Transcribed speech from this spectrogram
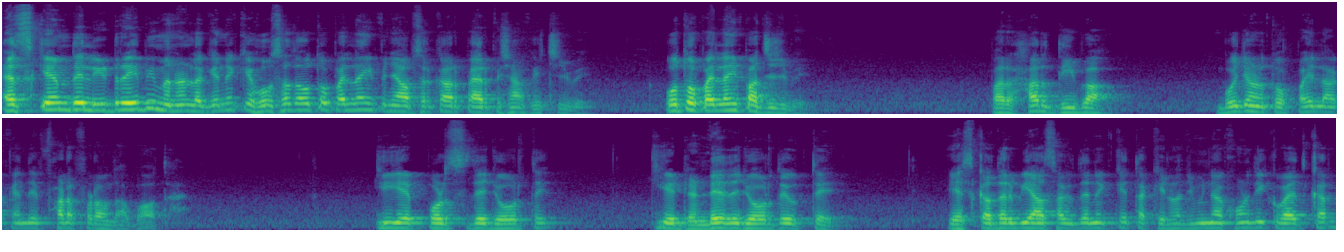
ਐਸਕੇਐਮ ਦੇ ਲੀਡਰ ਇਹ ਵੀ ਮੰਨਣ ਲੱਗੇ ਨੇ ਕਿ ਹੋ ਸਕਦਾ ਉਹ ਤੋਂ ਪਹਿਲਾਂ ਹੀ ਪੰਜਾਬ ਸਰਕਾਰ ਪੈਰ ਪਿਛਾਂ ਖਿੱਚ ਜਵੇ, ਉਹ ਤੋਂ ਪਹਿਲਾਂ ਹੀ ਭੱਜ ਜਵੇ। ਪਰ ਹਰ ਦੀਵਾ ਬੁਝਣ ਤੋਂ ਪਹਿਲਾਂ ਕਹਿੰਦੇ ਫੜ ਫੜਾਉਂਦਾ ਬਹੁਤ ਹੈ। ਕੀ ਇਹ ਪੁਲਿਸ ਦੇ ਜ਼ੋਰ ਤੇ, ਕੀ ਇਹ ਡੰਡੇ ਦੇ ਜ਼ੋਰ ਦੇ ਉੱਤੇ ਇਸ ਕਦਰ ਵੀ ਆ ਸਕਦੇ ਨੇ ਕਿ ਧੱਕੇ ਨਾਲ ਜ਼ਮੀਨਾਂ ਖੋਣ ਦੀ ਕਵਾਇਦ ਕਰਨ।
